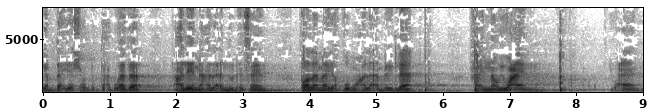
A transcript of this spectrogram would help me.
يبدأ يشعر بالتعب. وهذا علامة على انه الإنسان طالما يقوم على أمر الله فإنه يعان. يعان.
